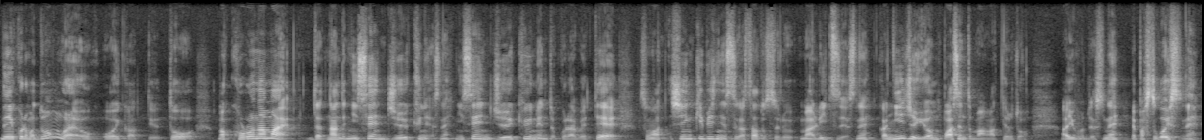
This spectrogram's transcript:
でこれもどんぐらい多いかっていうと、まあ、コロナ前なんで2019年ですね。2019年と比べてその新規ビジネスがスタートする、まあ、率ですね。が24%も上がってるということですね。やっぱすごいですね。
